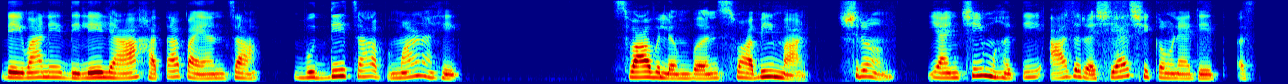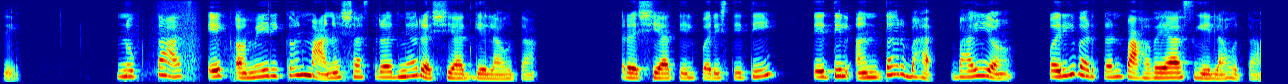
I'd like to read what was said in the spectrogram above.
देवाने दिलेल्या हातापायांचा बुद्धीचा अपमान आहे. स्वावलंबन स्वाभिमान श्रम यांची महती आज रशियात शिकवण्यात येत असते. नुकताच एक अमेरिकन मानसशास्त्रज्ञ रशियात गेला होता. रशियातील परिस्थिती तेथील अंतर्भा बाह्य परिवर्तन पाहावयास गेला होता.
